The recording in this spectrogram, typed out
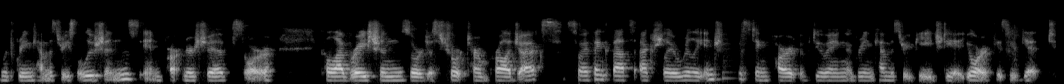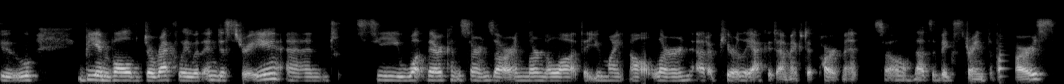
with green chemistry solutions in partnerships or collaborations or just short-term projects. So I think that's actually a really interesting part of doing a green chemistry PhD at York is you get to be involved directly with industry and see what their concerns are and learn a lot that you might not learn at a purely academic department. So that's a big strength of ours.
